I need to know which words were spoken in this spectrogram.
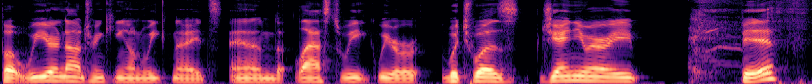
but we are not drinking on weeknights. And last week we were, which was January fifth,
